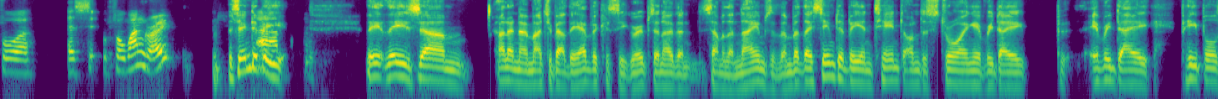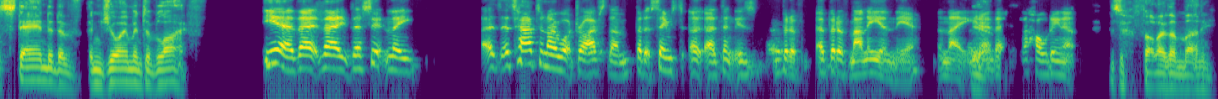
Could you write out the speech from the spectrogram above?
for a for one group. it seem to be Um, the, these. Um, I don't know much about the advocacy groups. I know the, some of the names of them, but they seem to be intent on destroying everyday everyday people's standard of enjoyment of life. Yeah, they they they certainly. It's hard to know what drives them, but it seems I I think there's a bit of a bit of money in there, and they you Yeah. know they're holding it, So follow the money.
